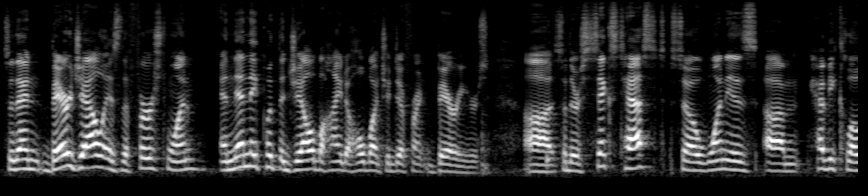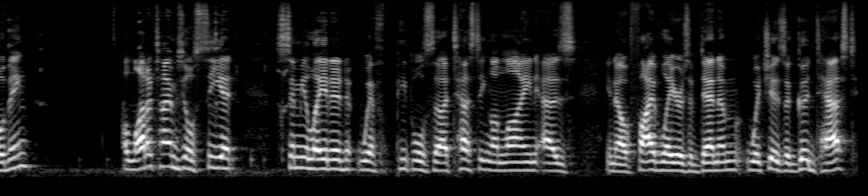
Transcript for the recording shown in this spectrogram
So then bare gel is the first one, and then they put the gel behind a whole bunch of different barriers. Uh, so there's six tests. So one is um, heavy clothing. A lot of times you'll see it simulated with people's uh, testing online as you know five layers of denim, which is a good test.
